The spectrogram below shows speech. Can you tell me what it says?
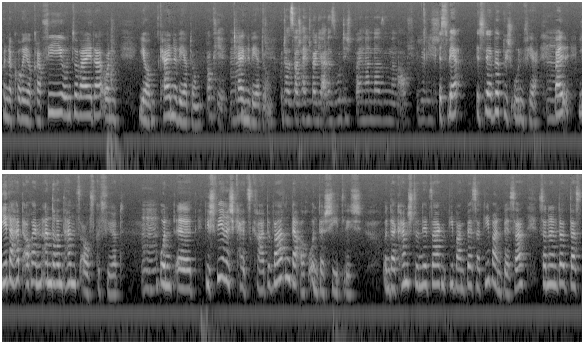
von der Choreografie und so weiter. Und ja, keine Wertung. Okay. Mhm. Keine Wertung. Gut, das ist wahrscheinlich, weil die alle so dicht beieinander sind, dann auch schwierig. Es wäre es wär wirklich unfair, Mhm. weil jeder hat auch einen anderen Tanz aufgeführt. Mhm. Und äh, die Schwierigkeitsgrade waren da auch unterschiedlich. Und da kannst du nicht sagen, die waren besser, die waren besser, sondern da, das,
